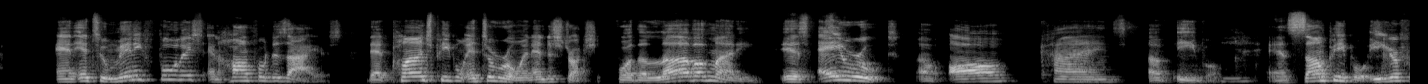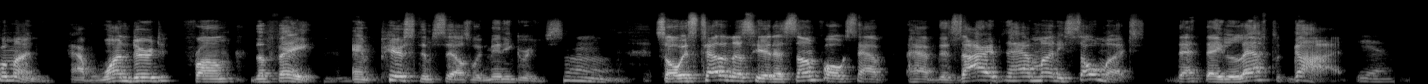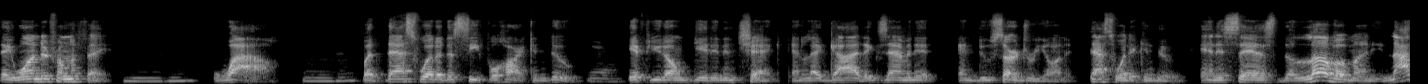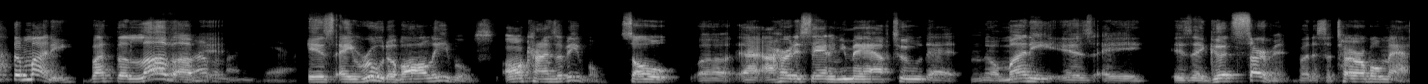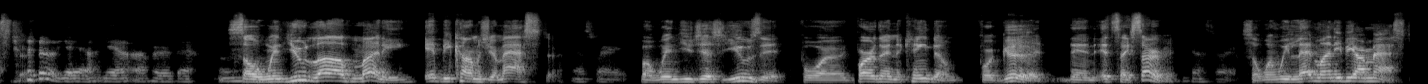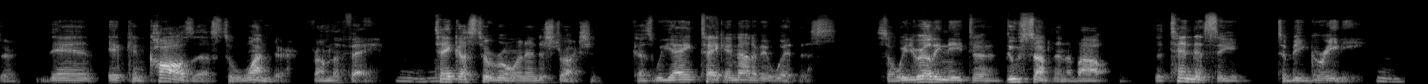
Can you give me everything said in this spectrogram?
and into many foolish and harmful desires that plunge people into ruin and destruction. For the love of money is a root of all kinds of evil. And some people, eager for money, have wandered from the faith and pierced themselves with many griefs. Hmm. So it's telling us here that some folks have have desired to have money so much that they left God. Yeah. They wandered from the faith. Mm-hmm. Wow. Mm-hmm. But that's what a deceitful heart can do Yeah. if you don't get it in check and let God examine it and do surgery on it. That's what it can do. And it says the love of money, not the money, but the love of Love it of. Yeah. is a root of all evils, all kinds of evil. So uh, I I heard it said, and you may have too, that you know, money is a is a good servant, but it's a terrible master. yeah. Yeah. I've heard that. So when you love money, it becomes your master. That's right. But when you just use it for furthering the kingdom for good, then it's a servant. That's right. So when we let money be our master, then it can cause us to wander from the faith Mhm. take us to ruin and destruction because we ain't taking none of it with us. So we really need to do something about the tendency to be greedy. Mm.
